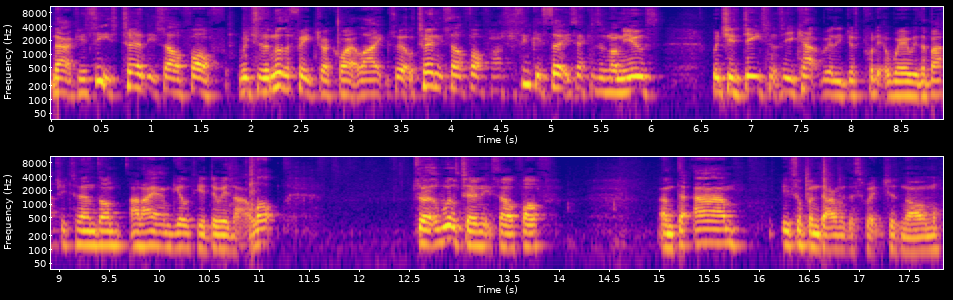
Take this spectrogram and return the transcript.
Now if you see it's turned itself off, which is another feature I quite like, so it'll turn itself off, I think it's 30 seconds of non-use which is decent so you can't really just put it away with the battery turned on and I am guilty of doing that a lot so it will turn itself off and the arm it's up and down with the switch as normal.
